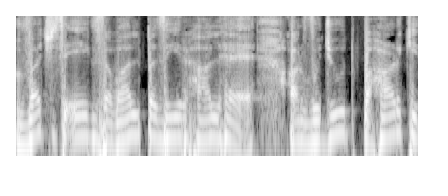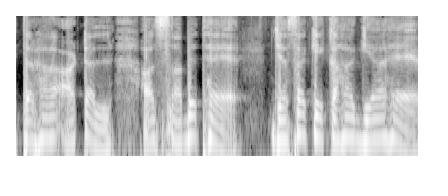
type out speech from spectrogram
وجد ایک زوال پذیر حال ہے اور وجود پہاڑ کی طرح اٹل اور ثابت ہے، جیسا کہ کہا گیا ہے۔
